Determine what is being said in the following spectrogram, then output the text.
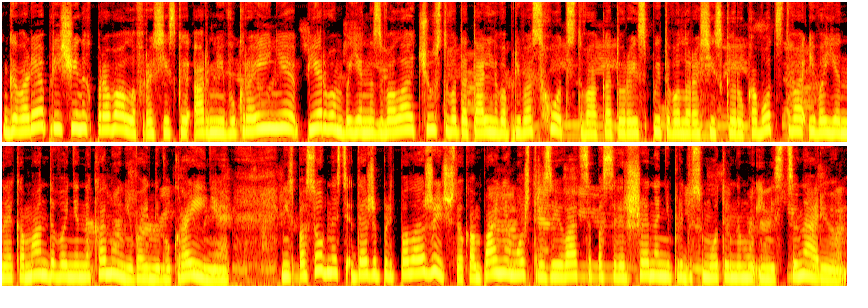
Говоря о причинах провалов российской армии в Украине, первым бы я назвала чувство тотального превосходства, которое испытывало российское руководство и военное командование накануне войны в Украине. Неспособность даже предположить, что кампания может развиваться по совершенно непредусмотренному ими сценарию.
